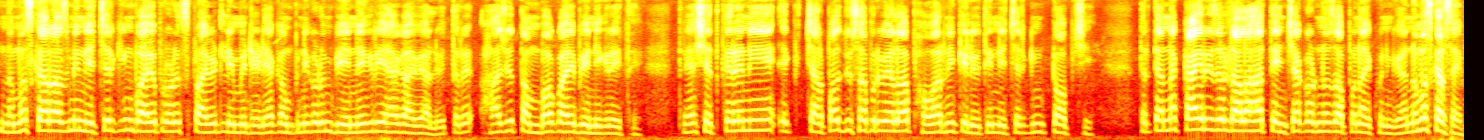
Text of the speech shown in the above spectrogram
नमस्कार आज मी Nature King Bio Products Private Limited या कंपनीकडून बेनेगरी ह्या गावी आलो आहे तर हा जो तंबाखू आहे बेनेगरी इथे तर या शेतकऱ्यांनी एक चार पाच दिवसापूर्वी याला फवारणी केली होती नेचर किंग टॉपची. तर त्यांना काय रिझल्ट आला हा त्यांच्याकडूनच आपण ऐकून घेऊया. नमस्कार साहेब.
